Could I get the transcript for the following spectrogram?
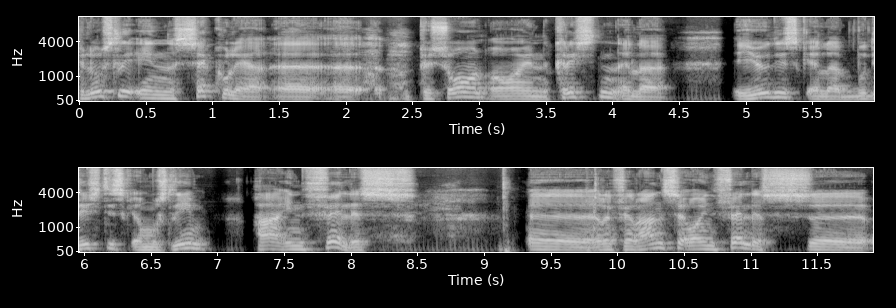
plutselig en sekulær uh, person og en kristen eller jødisk eller buddhistisk eller muslim ha en felles uh, referanse og en felles uh,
